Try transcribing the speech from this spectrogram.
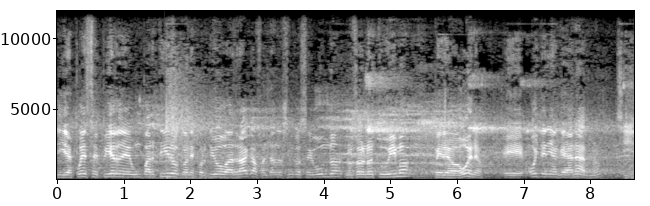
Y después se pierde un partido con Sportivo Barraca, faltando 5 segundos. Nosotros no estuvimos, pero bueno, eh, hoy tenían que ganar, ¿no? Sí,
